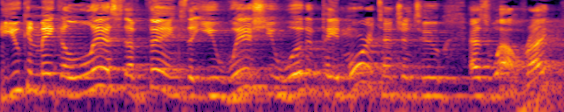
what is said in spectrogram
You can make a list of things that you wish you would have paid more attention to as well, right?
